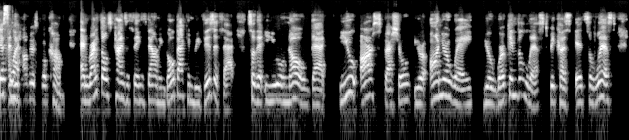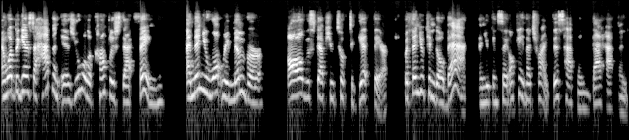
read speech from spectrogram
Just and one. the others will come and write those kinds of things down and go back and revisit that so that you will know that you are special. You're on your way. You're working the list because it's a list. And what begins to happen is you will accomplish that thing and then you won't remember all the steps you took to get there. But then you can go back and you can say, okay, that's right. This happened. That happened.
